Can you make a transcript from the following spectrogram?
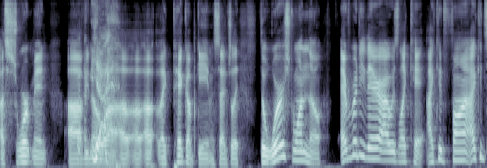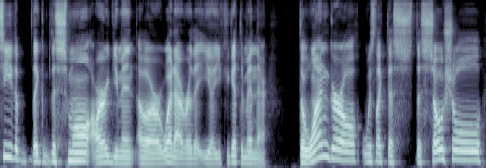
assortment of you know Yeah. uh, uh, uh, like pickup game essentially. The worst one though. Everybody there, I was like, "Hey, I could find, I could see the like the small argument or whatever that you know you could get them in there." The one girl was like the the social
